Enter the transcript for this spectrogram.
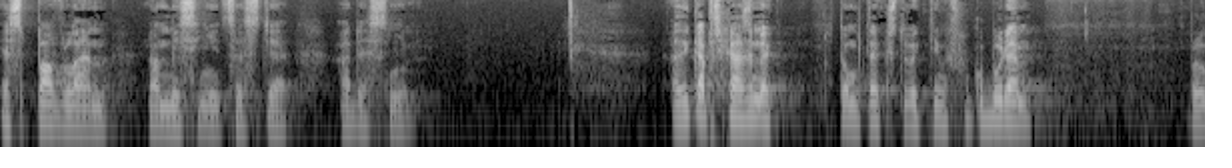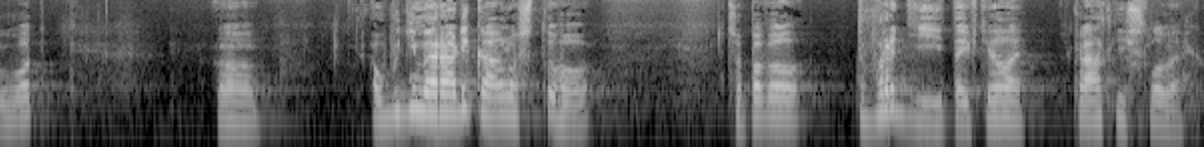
je s Pavlem na misijní cestě a jde s ním. A teďka přicházíme k tomu textu, ve kterém chvilku budeme. Byl úvod. A uvidíme radikálnost toho, co Pavel tvrdí tady v těchto krátkých slovech.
